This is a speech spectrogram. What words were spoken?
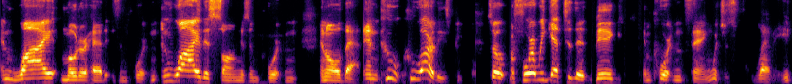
and why Motorhead is important and why this song is important and all that. And who who are these people? So before we get to the big important thing, which is Lemmy,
